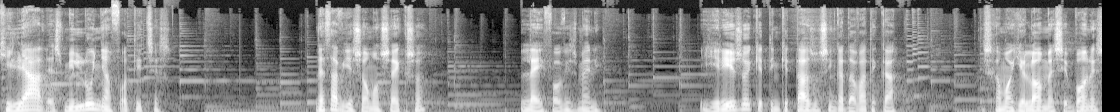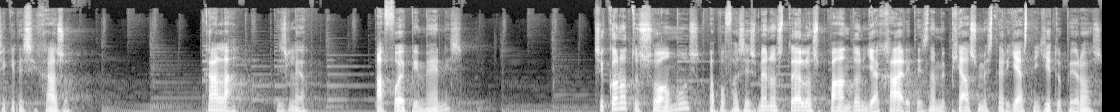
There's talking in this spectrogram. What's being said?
Χιλιάδες, μιλούνια φωτίτσες. Δεν θα βγεις όμως έξω, λέει φοβισμένη. Γυρίζω και την κοιτάζω συγκαταβατικά. Τη χαμογελώ με συμπόνιση και τη συχάζω. Καλά, της λέω. Αφού επιμένεις. Σηκώνω τους ώμους, αποφασισμένος τέλος πάντων για χάρη της να μην πιάσουμε στεριά στην γη του πυρός.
